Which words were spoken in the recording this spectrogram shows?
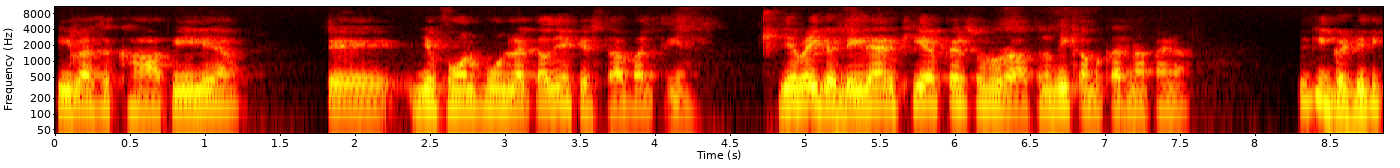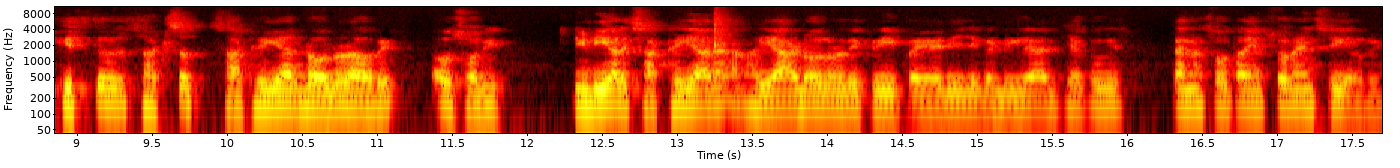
ਕਿ ਬਸ ਖਾ ਪੀ ਲਿਆ ਤੇ ਜੇ ਫੋਨ ਫੋਨ ਲੈਤਾ, ਉਹਦੀਆਂ ਕਿਸ਼ਤਾਂ ਭਰਤੀਆਂ। ਜੇ ਬਈ ਗੱਡੀ ਲੈ ਰੱਖੀ ਆ, ਫਿਰ ਤੁਹਾਨੂੰ ਰਾਤ ਨੂੰ ਵੀ ਕੰਮ ਕਰਨਾ ਪੈਣਾ। ਕਿਉਂਕਿ ਗੱਡੀ ਦੀ ਕਿਸ਼ਤ 60 60000 ਡਾਲਰ ਆ ਉਰੇ। ਉਹ ਸੌਰੀ ਇੰਡੀਆ ਵਾਲੇ 60000 ਆ 1000 ਡਾਲਰ ਦੇ ਕਰੀਬ ਪਏ ਆ ਜੀ, ਜੇ ਗੱਡੀ ਲੈ ਰੱਖੀ ਆ, ਕਿਉਂਕਿ 300 ਤਾਂ ਇੰਸ਼ੋਰੈਂਸ ਹੀ ਆ ਉਰੇ।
